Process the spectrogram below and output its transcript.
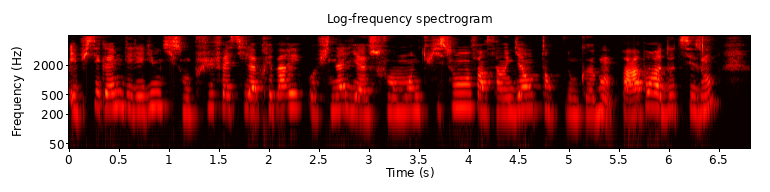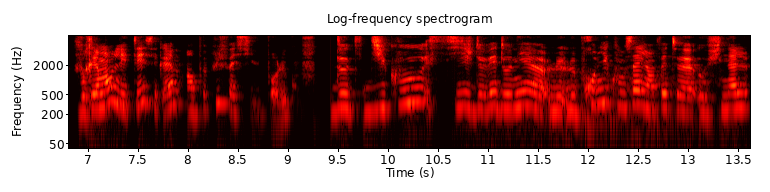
Et puis, c'est quand même des légumes qui sont plus faciles à préparer au final, il y a souvent moins de cuisson. Enfin, c'est un gain de temps. Donc, euh, bon, par rapport à d'autres saisons, vraiment, l'été, c'est quand même un peu plus facile pour le coup. Donc, du coup, si je devais donner euh, le, premier conseil, en fait, euh, au final,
